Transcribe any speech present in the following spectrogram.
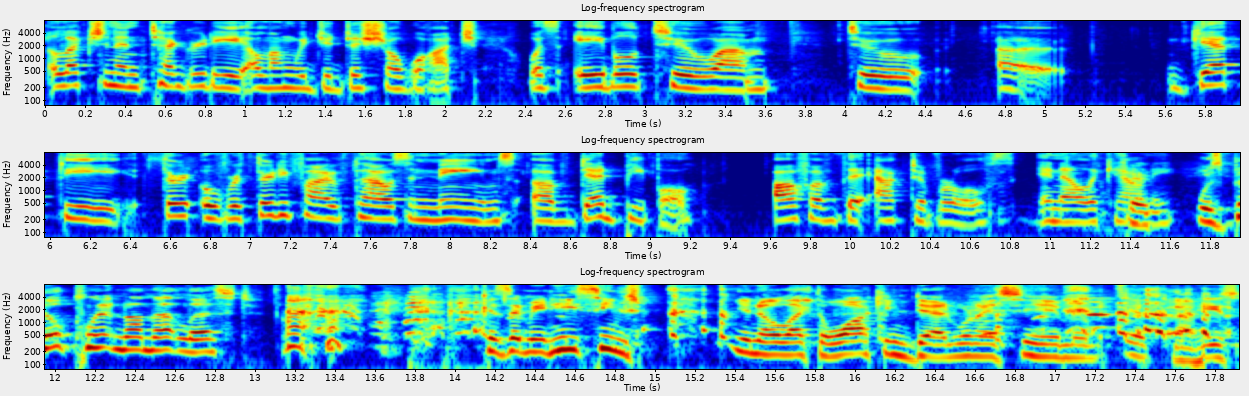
election integrity, along with Judicial Watch, was able to um, to uh, get the thir- over 35,000 names of dead people off of the active rolls in LA County. Was Bill Clinton on that list? Because I mean, he seems, you know, like The Walking Dead when I see him. In, in, No, he's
